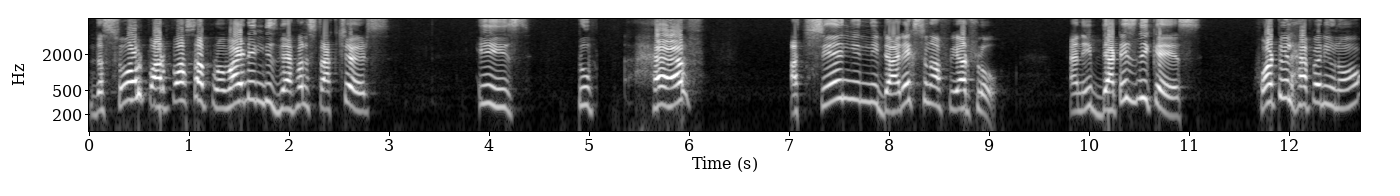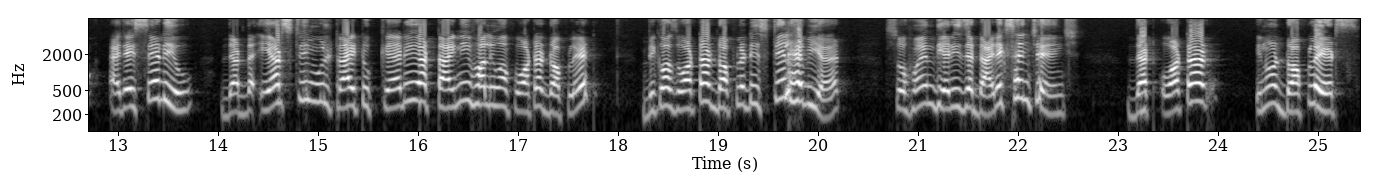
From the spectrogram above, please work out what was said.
the sole purpose of providing these baffle structures is to have a change in the direction of air flow and if that is the case what will happen you know as I said you that the air stream will try to carry a tiny volume of water droplet because water droplet is still heavier. So, when there is a direction change that water you know droplets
